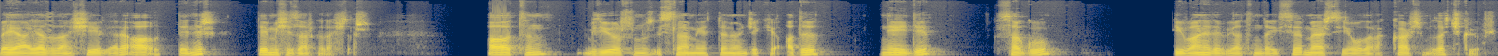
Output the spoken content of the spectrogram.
veya yazılan şiirlere ağıt denir demişiz arkadaşlar. Ağıtın biliyorsunuz İslamiyet'ten önceki adı neydi? Sagu. Divan edebiyatında ise Mersiye olarak karşımıza çıkıyor.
